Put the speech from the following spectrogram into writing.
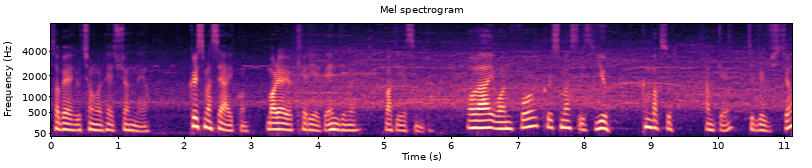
섭외 요청을 해주셨네요. 크리스마스의 아이콘, 머라이어 캐리에게 엔딩을 맡기겠습니다. All I want for Christmas is you. 큰 박수 함께 즐겨주시죠.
